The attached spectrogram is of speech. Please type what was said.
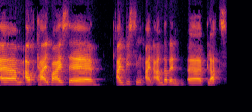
ähm, auch teilweise ein bisschen einen anderen äh, Platz.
